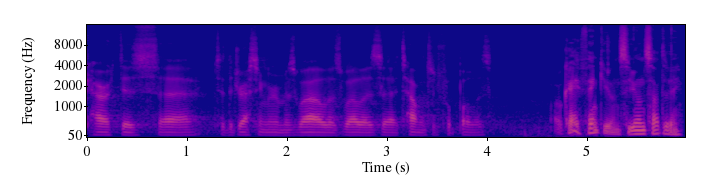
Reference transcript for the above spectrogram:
characters uh, to the dressing room as well, as well as uh, talented footballers. Okay, thank you, and see you on Saturday.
